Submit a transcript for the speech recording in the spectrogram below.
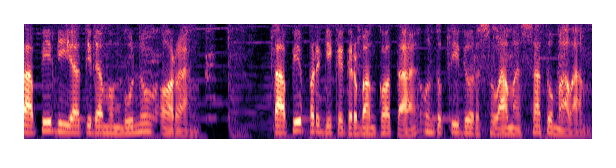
Tapi dia tidak membunuh orang. Tapi pergi ke gerbang kota untuk tidur selama satu malam.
